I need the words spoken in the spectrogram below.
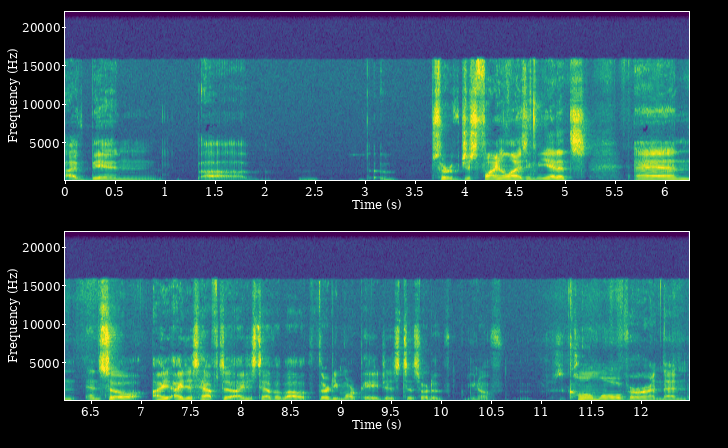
I've been uh, sort of just finalizing the edits. And and so I, I just have to I just have about 30 more pages to sort of you know comb over and then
